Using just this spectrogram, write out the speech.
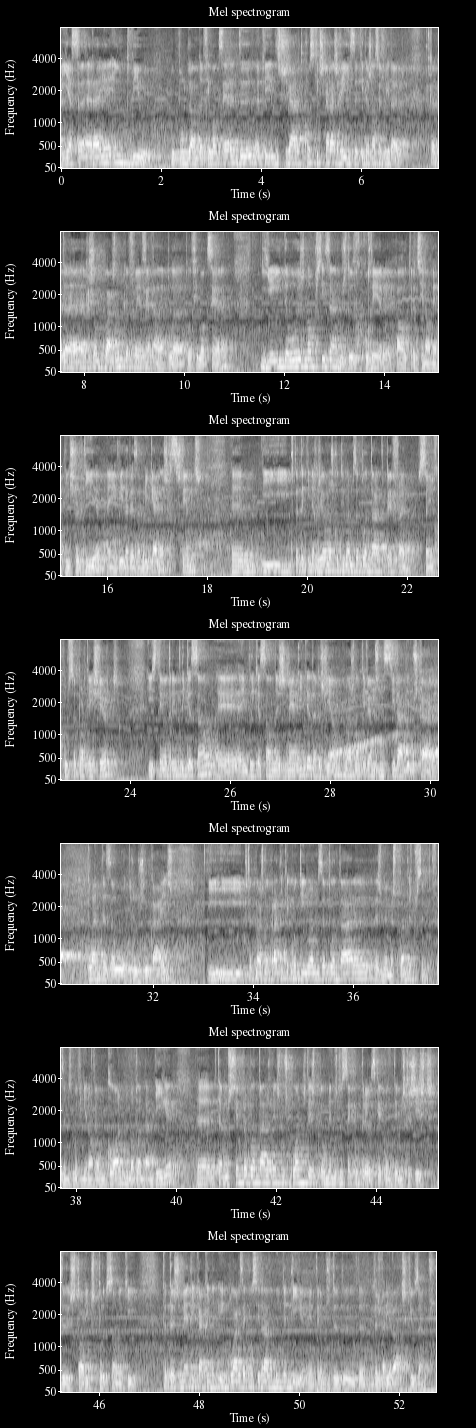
e essa areia impediu o pulgão da filoxera de, de, chegar, de conseguir chegar às raízes aqui das nossas videiras. Portanto, a, a região de Colares nunca foi afetada pela, pela filoxera e ainda hoje não precisamos de recorrer ao tradicional método de enxertia em videiras americanas resistentes um, e, e, portanto, aqui na região nós continuamos a plantar de pé franco, sem recurso a porta-enxerto. Isso tem outra implicação, é a implicação na genética da região, nós não tivemos necessidade de buscar plantas a outros locais e, e, portanto nós na prática continuamos a plantar as mesmas plantas, por exemplo, fazemos uma vinha nova, é um clone de uma planta antiga, uh, estamos sempre a plantar os mesmos clones desde pelo menos do século XIII, que é quando temos registros de históricos de produção aqui. Portanto, a genética aqui em Colares é considerada muito antiga em termos de, de, de, das variedades que usamos.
